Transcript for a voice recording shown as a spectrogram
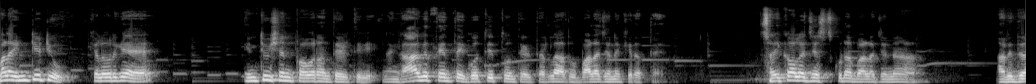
ಭಾಳ ಇಂಟ್ಯೂಟಿವ್ ಕೆಲವರಿಗೆ ಇಂಟ್ಯೂಷನ್ ಪವರ್ ಅಂತ ಹೇಳ್ತೀವಿ. ನಂಗೆ ಆಗುತ್ತೆ ಅಂತ ಗೊತ್ತಿತ್ತು ಅಂತ ಹೇಳ್ತಾರಲ್ಲ, ಅದು ಭಾಳ ಜನಕ್ಕೆ ಇರುತ್ತೆ ಸೈಕಾಲಜಿಸ್ಟ್ ಕೂಡ ಭಾಳ ಜನ ಹರಿದ್ರ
